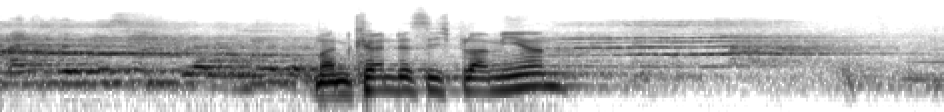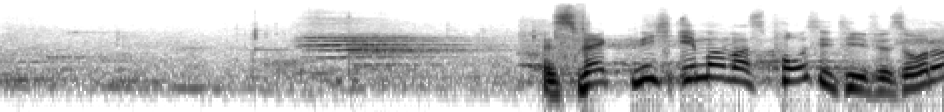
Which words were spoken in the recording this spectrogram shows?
Man könnte sich blamieren. Man könnte sich blamieren. Es weckt nicht immer was Positives, oder?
